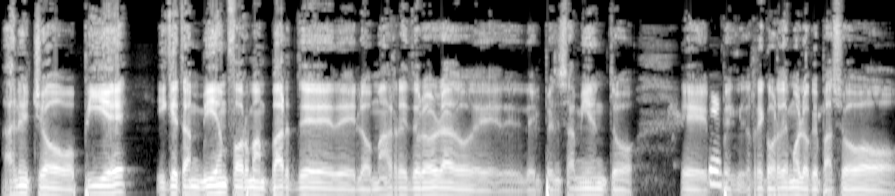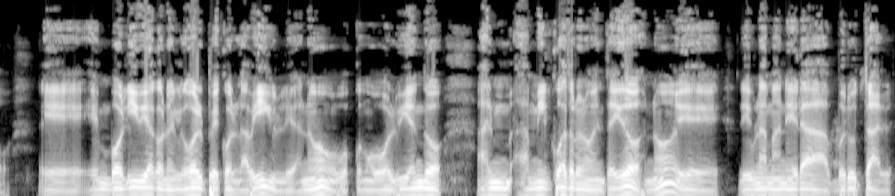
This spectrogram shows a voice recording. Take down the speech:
han hecho pie y que también forman parte de lo más retrógrado del pensamiento. Eh, recordemos lo que pasó eh, en Bolivia con el golpe con la Biblia, ¿no? Como volviendo a 1492, ¿no? Eh, de una manera brutal.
